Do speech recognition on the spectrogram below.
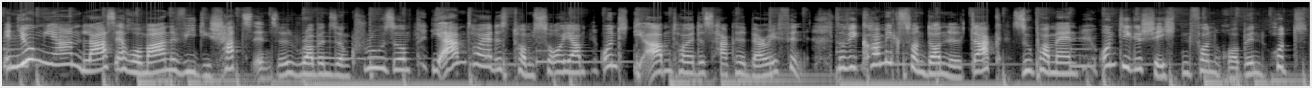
In jungen Jahren las er Romane wie Die Schatzinsel, Robinson Crusoe, Die Abenteuer des Tom Sawyer und Die Abenteuer des Huckleberry Finn, sowie Comics von Donald Duck, Superman und die Geschichten von Robin Hood.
